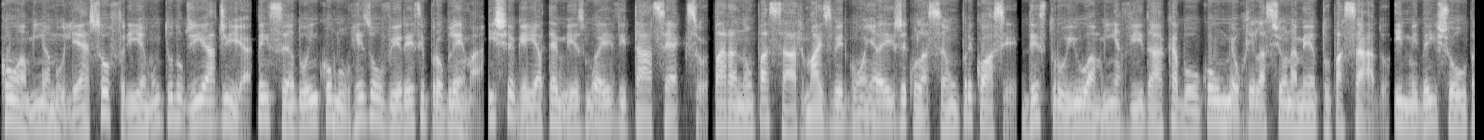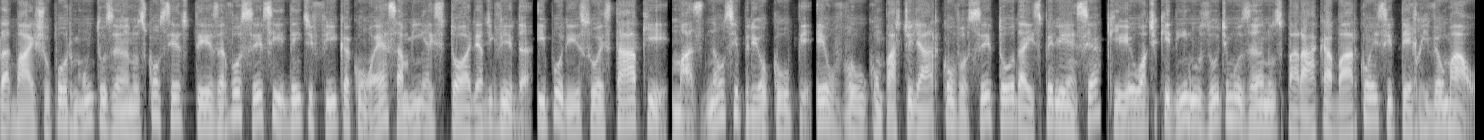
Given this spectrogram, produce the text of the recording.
com a minha mulher sofria muito no dia a dia pensando em como resolver esse problema e cheguei até mesmo a evitar sexo para não passar mais vergonha. A ejaculação precoce destruiu a minha vida acabou com o meu relacionamento passado e me deixou para baixo por muitos anos com certeza você se identifica com essa minha história de vida e por isso está aqui. Mas não se preocupe, eu vou compartilhar com você toda a experiência que eu adquiri nos últimos anos para acabar com esse terrível mal.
